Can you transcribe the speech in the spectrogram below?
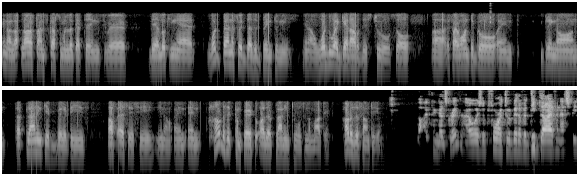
you know, a lot of times customers look at things where they are looking at what benefit does it bring to me? You know, what do I get out of this tool? So uh, if I want to go and bring on the planning capabilities of SAC, you know, and, and how does it compare to other planning tools in the market? How does it sound to you? Well, I think that's great. I always look forward to a bit of a deep dive in SAP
